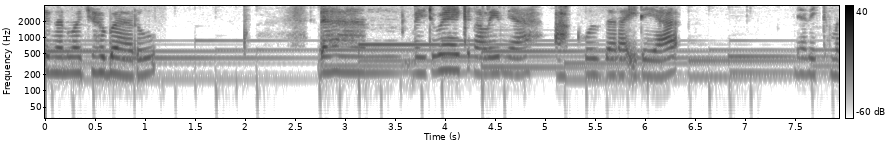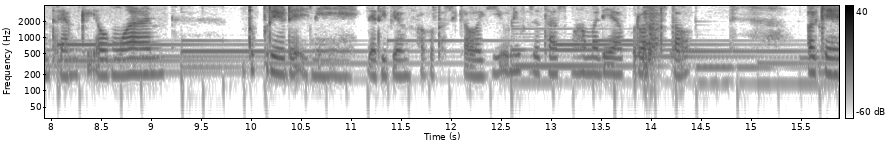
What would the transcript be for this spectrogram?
dengan wajah baru. Dan by the way kenalin ya aku Zara Idea dari Kementerian Keilmuan untuk periode ini dari BEM Fakultas Psikologi Universitas Muhammadiyah Purwokerto. Oke,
